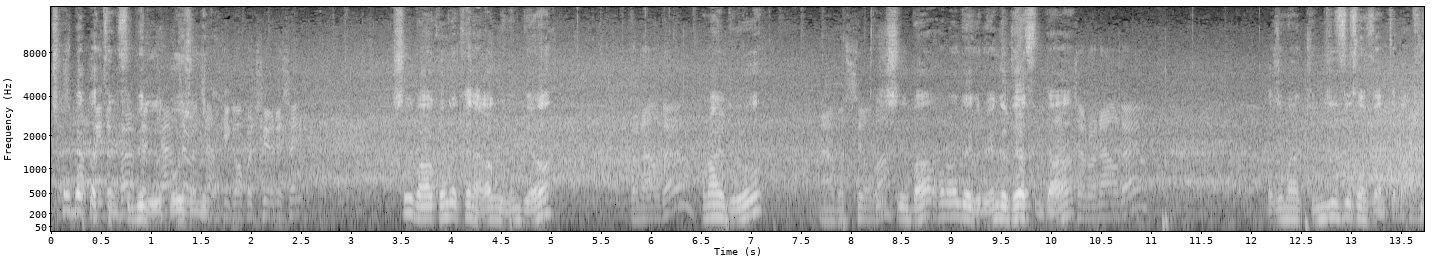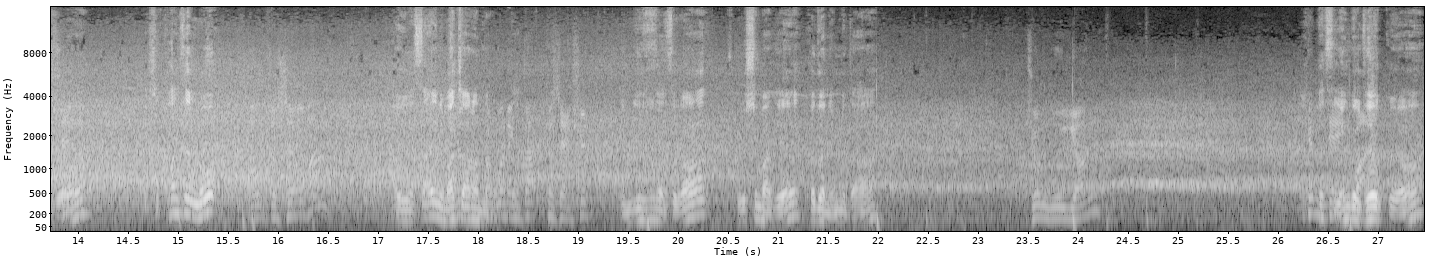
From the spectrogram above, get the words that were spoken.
철벽 Might be the 같은 perfect 수비를 보여줍니다. counter-attacking opportunity. 실바 공격해 나가고 있는데요. Ronaldo. 호날두, Now with Silva. 실바, 호날두에게로 연결되었습니다. To Ronaldo. 하지만 김진수 선수한테 막히죠. 칸셀로. Silva. 아 이거 사인이 맞지 않았나 봅니다. 김진수 선수가 조심하게 걷어냅니다. 패스 연결되었고요.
